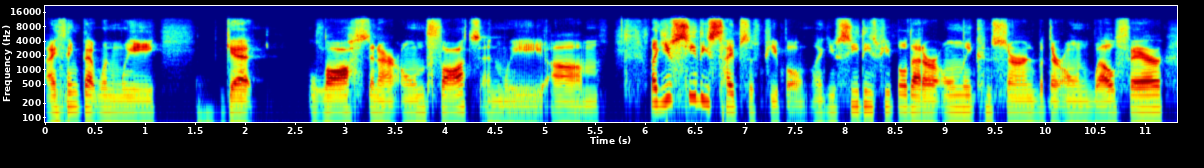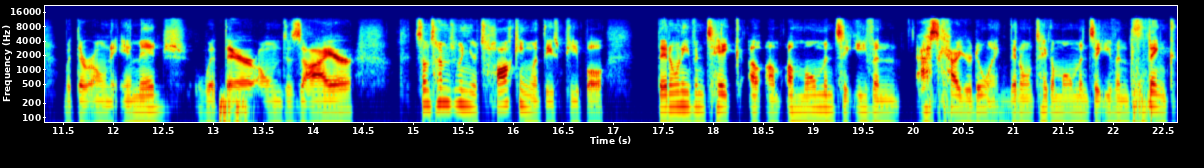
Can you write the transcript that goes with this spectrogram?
I think that when we get lost in our own thoughts and we um like you see these types of people like you see these people that are only concerned with their own welfare with their own image with mm-hmm. their own desire. Sometimes when you're talking with these people they don't even take a, a moment to even ask how you're doing. They don't take a moment to even think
